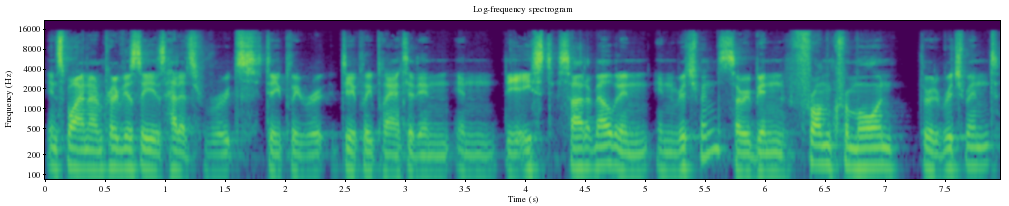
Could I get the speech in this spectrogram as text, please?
Inspire Nine previously has had its roots deeply root, deeply planted in in the east side of Melbourne, in, in Richmond. So we've been from Cremorne through to Richmond,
